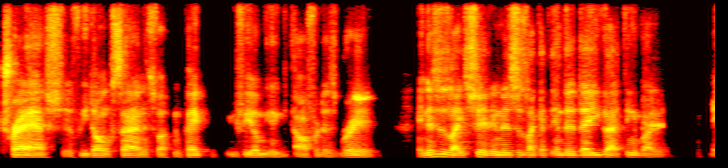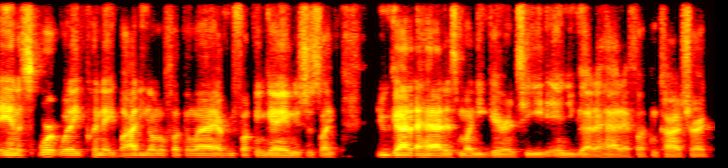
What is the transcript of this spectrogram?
trash if we don't sign this fucking paper. You feel me? And offer this bread. And this is like shit. And this is like at the end of the day, you gotta think about it. They in a sport where they putting a body on the fucking line every fucking game. It's just like you gotta have this money guaranteed and you gotta have that fucking contract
